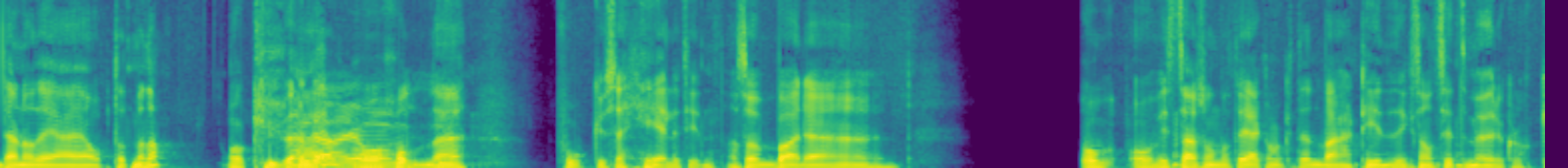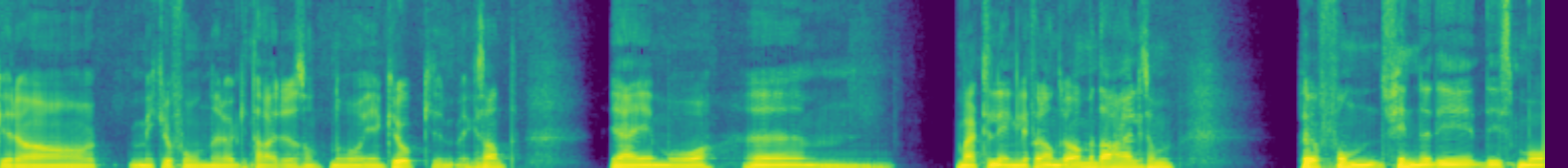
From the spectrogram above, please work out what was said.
det er nå det jeg er opptatt med, da. Og clouet er, er jo... å holde fokuset hele tiden. Altså bare og, og, hvis det er sånn at jeg kan ikke til enhver tid sant, sitte med øreklokker og mikrofoner og gitarer og sånt noe i en krok, ikke sant jeg må øh, være tilgjengelig for andre òg, men da har jeg liksom prøvd å finne de, de, små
